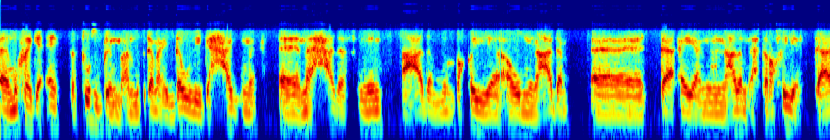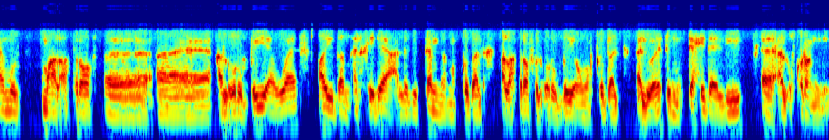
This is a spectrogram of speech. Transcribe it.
آه، مفاجآت ستصدم المجتمع الدولي بحجم آه، ما حدث من عدم مصداقية أو من عدم آه، يعني من عدم احترافية في التعامل مع الأطراف آه، آه، الأوروبية وأيضا الخداع الذي تم من قبل الأطراف الأوروبية ومن قبل الولايات المتحدة للأوكرانيين.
